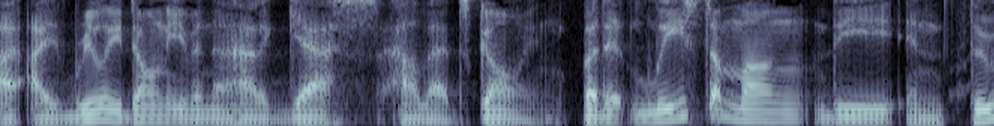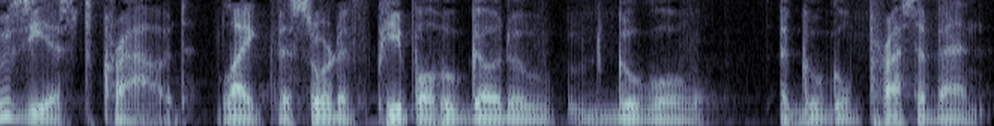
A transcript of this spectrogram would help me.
I, I really don't even know how to guess how that's going but at least among the enthusiast crowd like the sort of people who go to google a google press event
